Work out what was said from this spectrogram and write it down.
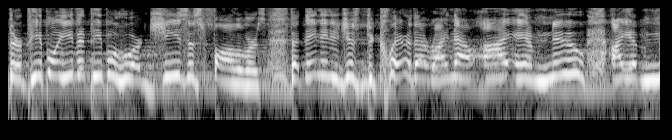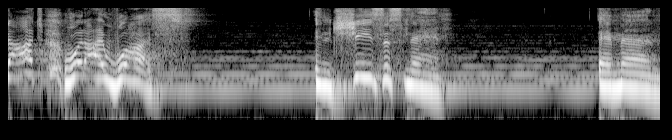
there are people, even people who are Jesus followers, that they need to just declare that right now. I am new. I am not what I was. In Jesus' name, amen.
